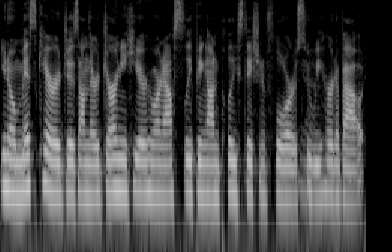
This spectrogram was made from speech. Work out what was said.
you know, miscarriages on their journey here who are now sleeping on police station floors, who we heard about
